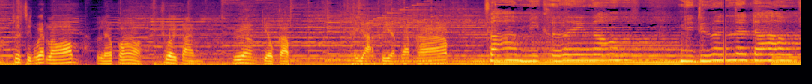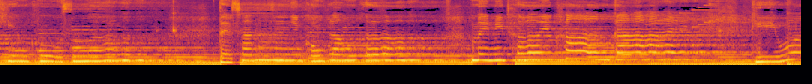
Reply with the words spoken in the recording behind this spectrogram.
ำช่วยสิ่งแวดล้อม แล้วก็ช่วยกันเรื่องเกี่ยวกับขยะเปียกนะครับฟ้าไม่เคย เดือนและดาวเคียงคู่เสมอ แต่ฉันยังคงพลังเพอไม่มีเธออยู่ข้างกาย กี่วัน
